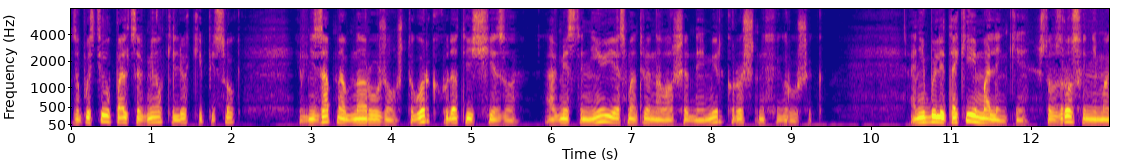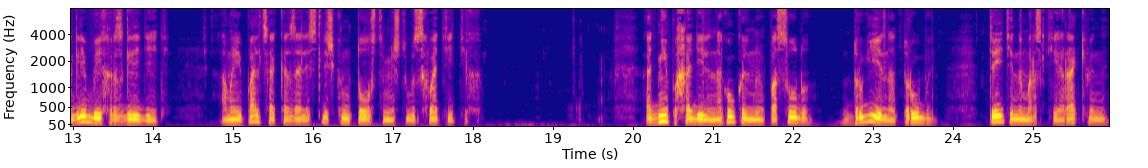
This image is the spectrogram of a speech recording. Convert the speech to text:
запустил пальцы в мелкий легкий песок и внезапно обнаружил, что горка куда-то исчезла, а вместо нее я смотрю на волшебный мир крошечных игрушек. Они были такие маленькие, что взрослые не могли бы их разглядеть, а мои пальцы оказались слишком толстыми, чтобы схватить их. Одни походили на кукольную посуду, другие на трубы, третьи на морские раковины,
